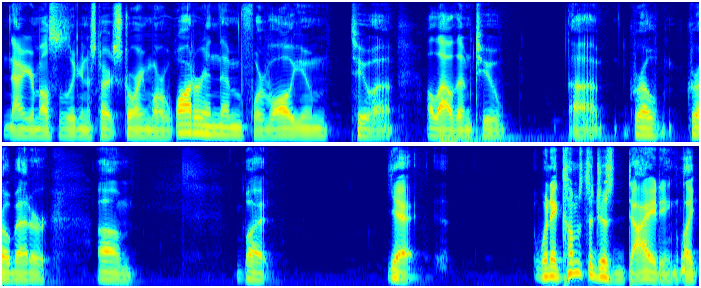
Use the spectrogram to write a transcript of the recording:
now your muscles are going to start storing more water in them for volume to uh, allow them to uh, grow grow better. Um, but yeah, when it comes to just dieting, like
